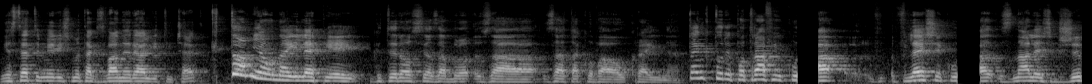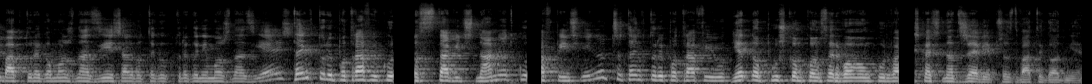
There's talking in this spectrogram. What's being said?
Niestety mieliśmy tak zwany reality check. Kto miał najlepiej, gdy Rosja zabro- za, zaatakowała Ukrainę? Ten, który potrafił, kurwa, w, w lesie, kurwa, znaleźć grzyba, którego można zjeść, albo tego, którego nie można zjeść? Ten, który potrafił, kurwa, stawić namiot, kurwa, w 5 minut? Czy ten, który potrafił jedną puszką konserwową, kurwa, mieszkać na drzewie przez dwa tygodnie?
